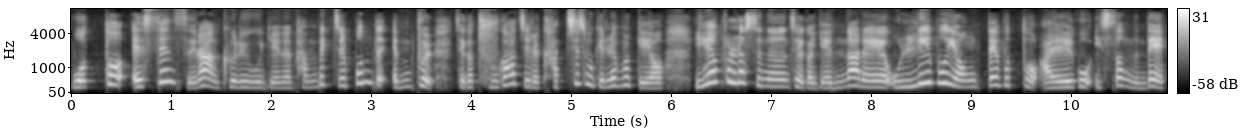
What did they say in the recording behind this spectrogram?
워터 에센스랑 그리고 얘는 단백질 본드 앰플 제가 두 가지를 같이 소개를 해볼게요. 이 헤어플러스는 제가 옛날에 올리브영 때부터 알고 있었는데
